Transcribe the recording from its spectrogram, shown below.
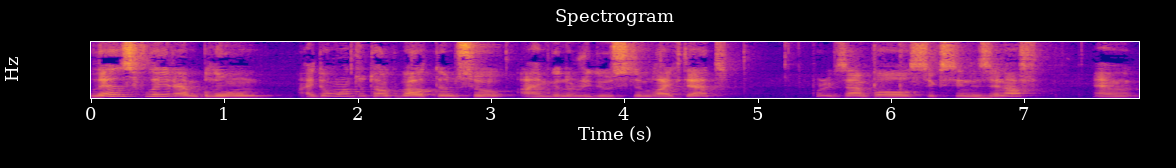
Lens flare and bloom, I don't want to talk about them so I'm going to reduce them like that. For example, 16 is enough and,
